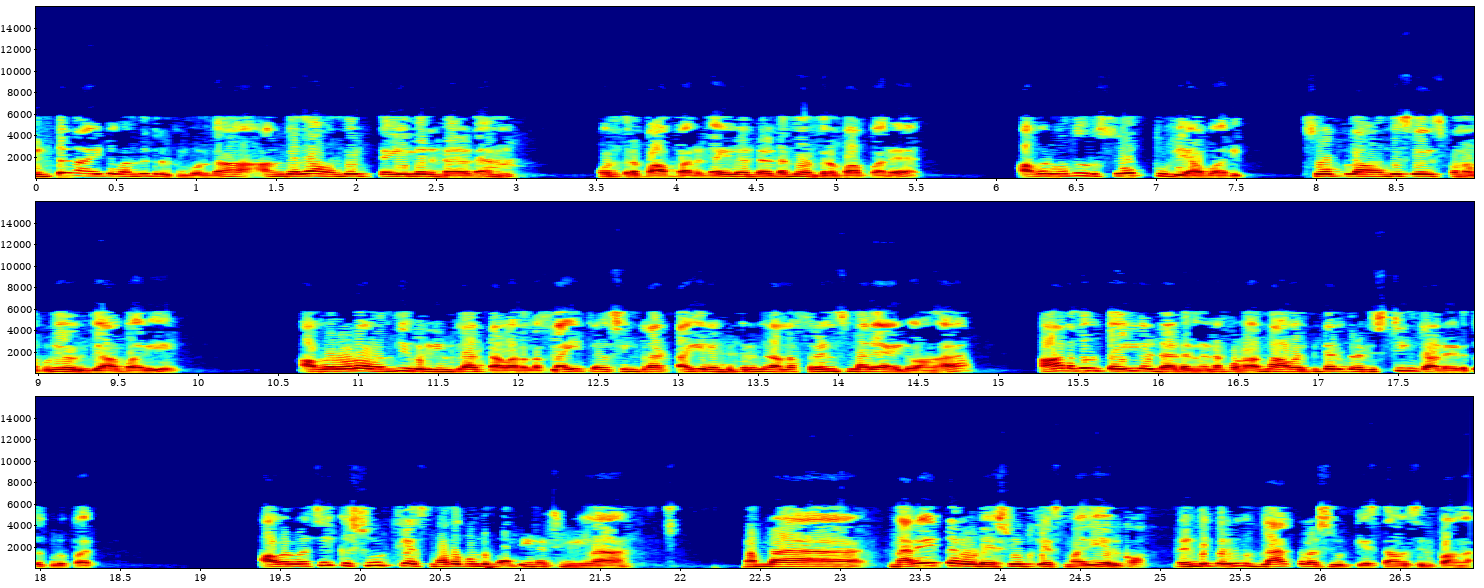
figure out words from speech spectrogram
ரிட்டர்ன் ஆயிட்டு வந்துட்டு இருக்கும்போது தான் அங்கதான் வந்து டெய்லர் டேடன் ஒருத்தரை பாப்பாரு டெய்லர் டேடன் ஒருத்தரை பாப்பாரு அவர் வந்து ஒரு சோப்பு வியாபாரி. சோப்லாம் வந்து சேல்ஸ் பண்ணக்கூடிய ஒரு வியாபாரி. அவரோட வந்து இவர் இன்ட்ராக்ட் ஆவார். அந்த ஃபிளைட்ல வச்சு இன்ட்ராக்ட் ஆகி ரெண்டு பேருமே நல்ல ஃப்ரெண்ட்ஸ் மாதிரி ஆயிடுவாங்க. ஆனதும் டெய்லர் டேடன் என்ன பண்ணுவாருன்னா அவர்கிட்ட இருக்கிற விசிட்டிங் கார்டை எடுத்து கொடுப்பாரு. அவர் வச்சிருக்க ஷூட் கேஸ் முத கொண்டு பாத்தீங்கன்னு வச்சுங்களேன் நம்ம நரேட்டருடைய ஷூட் கேஸ் மாதிரியே இருக்கும். ரெண்டு பேருமே பிளாக் கலர் ஷூட் கேஸ் தான் வச்சிருப்பாங்க.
